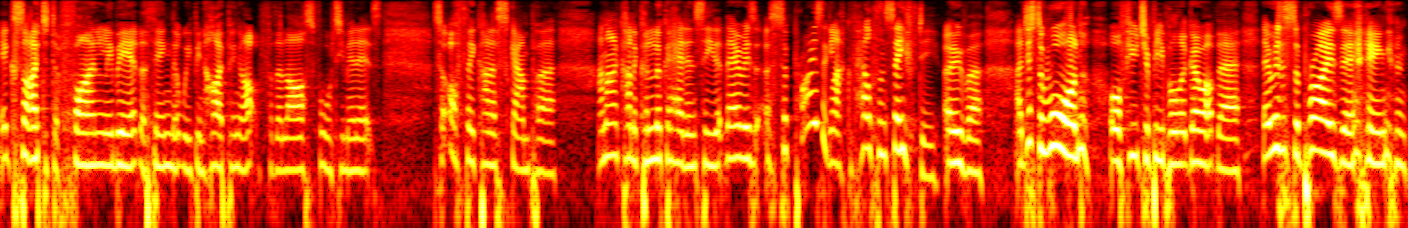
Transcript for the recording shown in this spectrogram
excited to finally be at the thing that we've been hyping up for the last 40 minutes. So off they kind of scamper. And I kind of can look ahead and see that there is a surprising lack of health and safety over, uh, just to warn all future people that go up there, there is a surprising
